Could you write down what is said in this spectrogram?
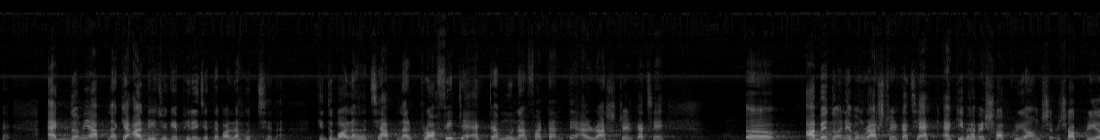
হ্যাঁ? একদমই আপনাকে আদি যুগে ফিরে যেতে বলা হচ্ছে না। কিন্তু বলা হচ্ছে আপনার প্রফিটে একটা মুনাফা টানতে আর রাষ্ট্রের কাছে আবেদন এবং রাষ্ট্রের কাছে এক- একইভাবে সক্রিয় অংশ, সক্রিয়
